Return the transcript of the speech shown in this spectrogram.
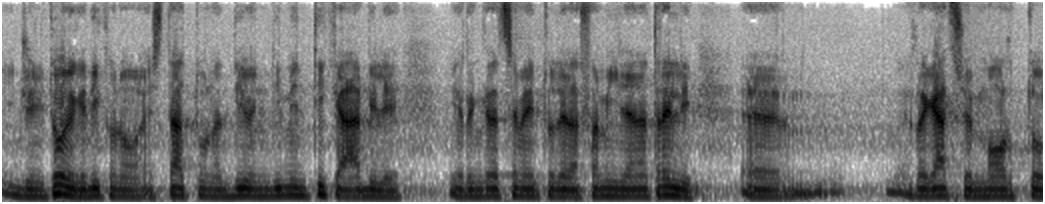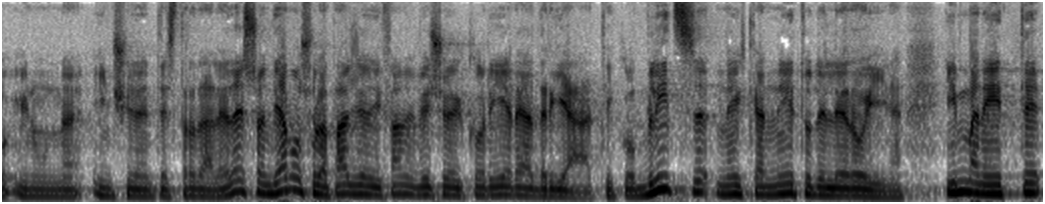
i genitori che dicono è stato un addio indimenticabile, il ringraziamento della famiglia Natrelli. Ehm, il ragazzo è morto in un incidente stradale. Adesso andiamo sulla pagina di fama invece del Corriere Adriatico. Blitz nel canneto dell'eroina. In manette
